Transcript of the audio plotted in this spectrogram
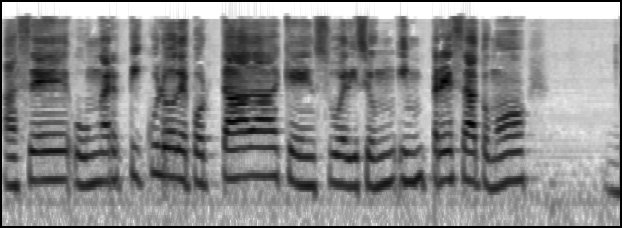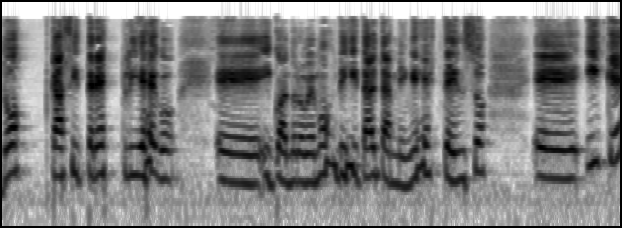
hace un artículo de portada que en su edición impresa tomó dos casi tres pliegos eh, y cuando lo vemos digital también es extenso. Eh, y que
